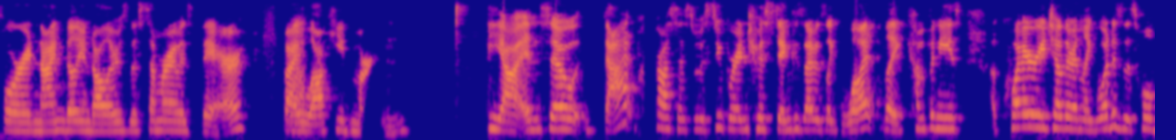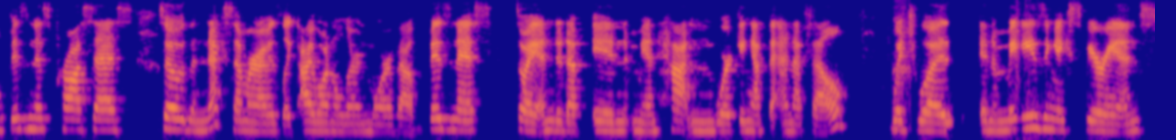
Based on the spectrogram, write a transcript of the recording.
for $9 billion the summer I was there by wow. Lockheed Martin. Yeah, and so that process was super interesting because I was like, what? Like companies acquire each other and like what is this whole business process? So the next summer I was like, I want to learn more about business. So I ended up in Manhattan working at the NFL, which was an amazing experience.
